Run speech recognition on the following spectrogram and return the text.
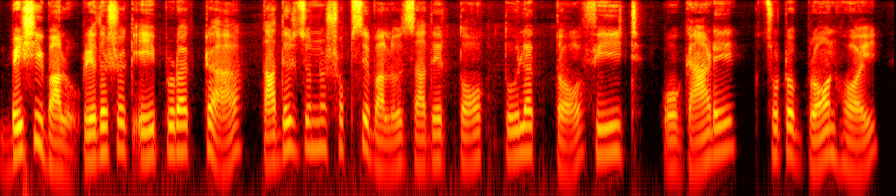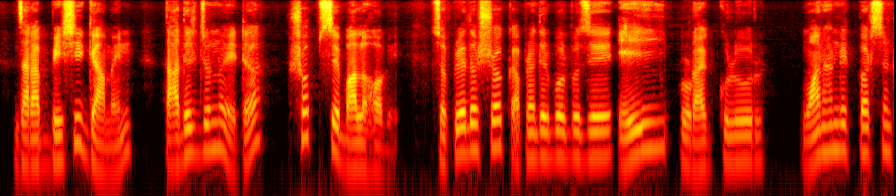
বেশি ভালো। প্রিয় দর্শক, এই প্রোডাক্টটা তাদের জন্য সবচেয়ে ভালো, যাদের ত্বক তৈলাক্ত ফিট ও গাড়ে ছোট ব্রণ হয়, যারা বেশি গামেন, তাদের জন্য এটা সবচেয়ে ভালো হবে। সো প্রিয় দর্শক, আপনাদের বলব যে এই প্রোডাক্টগুলোর ওয়ান হান্ড্রেড পার্সেন্ট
